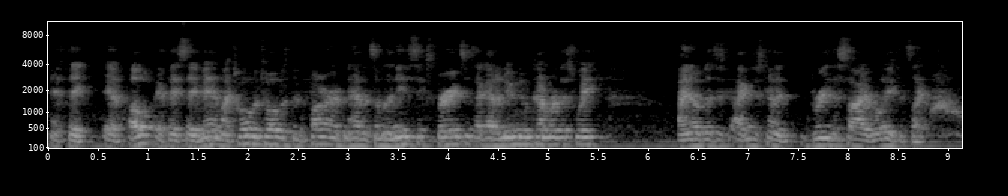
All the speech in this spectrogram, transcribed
if they if oh if they say, man, my 12 and 12 has been fire, I've been having some of the neatest experiences. I got a new newcomer this week. I know this is. I can just kind of breathe a sigh of relief. It's like, whew,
